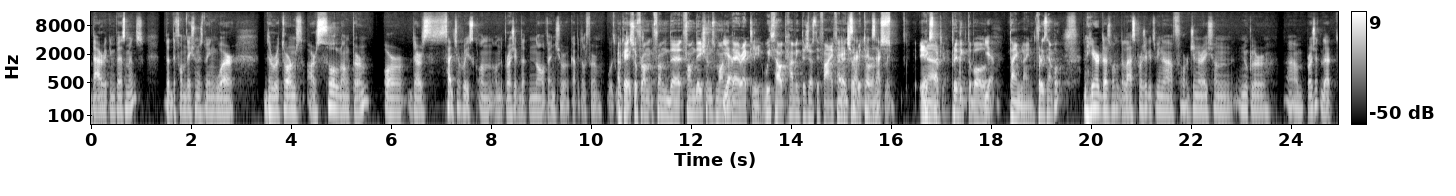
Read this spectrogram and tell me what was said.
direct investments that the foundation is doing where the returns are so long term or there's such a risk on, on the project that no venture capital firm would, would okay so it. from from the foundation's money yeah. directly without having to justify financial exactly, returns exactly. in exactly. a predictable yeah timeline, for example? And here, that's well, the last project. It's been a four-generation nuclear um, project that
